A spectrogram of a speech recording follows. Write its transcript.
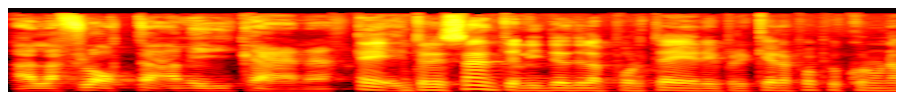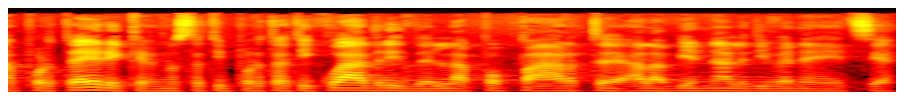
alla flotta americana. È interessante l'idea della portaerei perché era proprio con una portaerei che erano stati portati i quadri della pop art alla Biennale di Venezia.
